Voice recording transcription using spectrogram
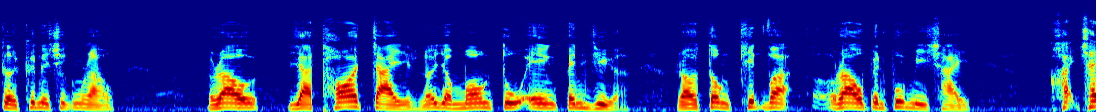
เกิดขึ้นในชีวิตของเรา เราอย่าท้อใจแล้วอย่ามองตัวเองเป็นเหยื่อ เราต้องคิดว่าเราเป็นผู้มีชัย ใช้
